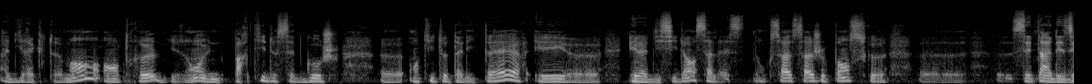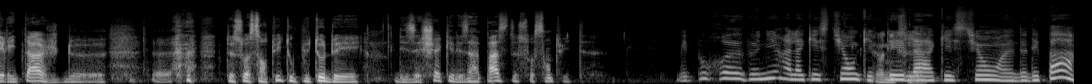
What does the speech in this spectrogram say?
indirectement entre, disons, une partie de cette gauche euh, antitotalitaire et, la dissidence à l'Est. Donc ça, ça, je pense que c'est un des héritages de, de 68, ou plutôt des, des échecs et des impasses de 68. Mais pour revenir à la question qui était la question euh, de départ,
